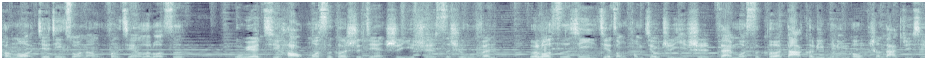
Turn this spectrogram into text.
承诺竭尽所能奉献俄罗斯。五月七号，莫斯科时间十一时四十五分，俄罗斯新一届总统就职仪式在莫斯科大克里姆林宫盛大举行。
